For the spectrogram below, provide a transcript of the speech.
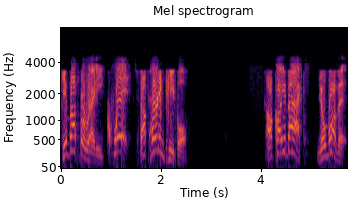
Give up already. Quit. Stop hurting people. I'll call you back. You'll love it.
